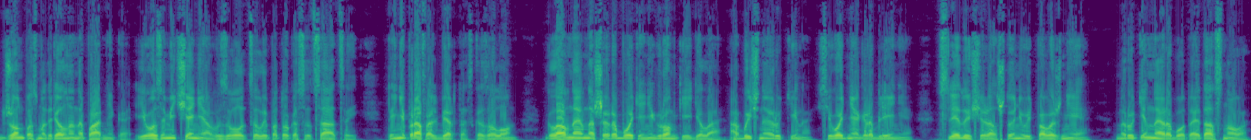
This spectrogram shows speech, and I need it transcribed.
Джон посмотрел на напарника. Его замечание вызвало целый поток ассоциаций. «Ты не прав, Альберто», — сказал он. «Главное в нашей работе не громкие дела, обычная рутина. Сегодня ограбление. В следующий раз что-нибудь поважнее. Но рутинная работа – это основа.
